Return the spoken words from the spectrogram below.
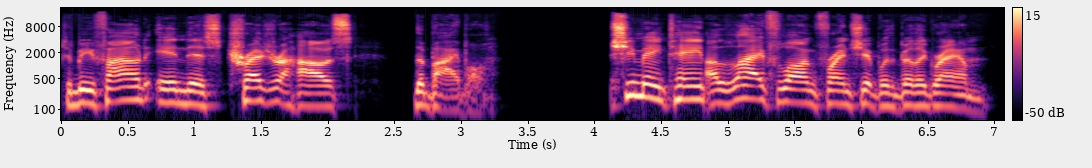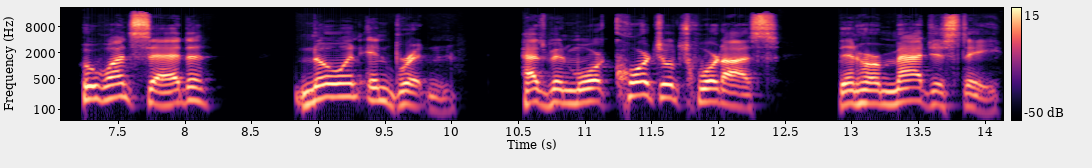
to be found in this treasure house, the Bible? She maintained a lifelong friendship with Billy Graham, who once said, No one in Britain has been more cordial toward us than Her Majesty,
